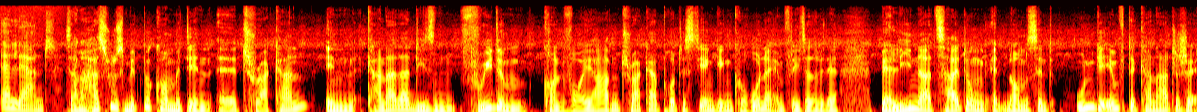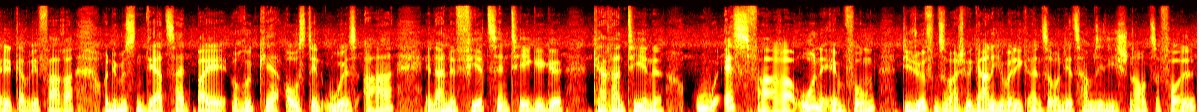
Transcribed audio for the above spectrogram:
er lernt. Sag mal, hast du es mitbekommen mit den äh, Truckern? In Kanada diesen Freedom-Konvoi haben. Trucker protestieren gegen Corona-Impfpflicht. Das wird der Berliner Zeitung entnommen. Es sind ungeimpfte kanadische Lkw-Fahrer und die müssen derzeit bei Rückkehr aus den USA in eine 14-tägige Quarantäne. US-Fahrer ohne Impfung, die dürfen zum Beispiel gar nicht über die Grenze und jetzt haben sie die Schnauze voll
